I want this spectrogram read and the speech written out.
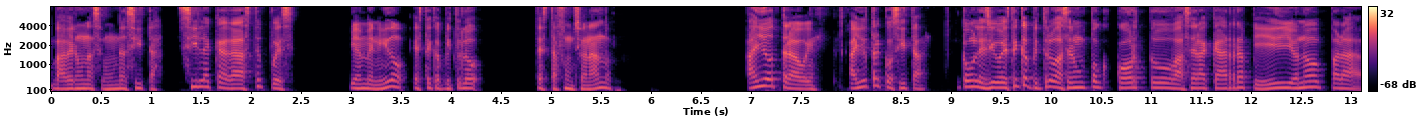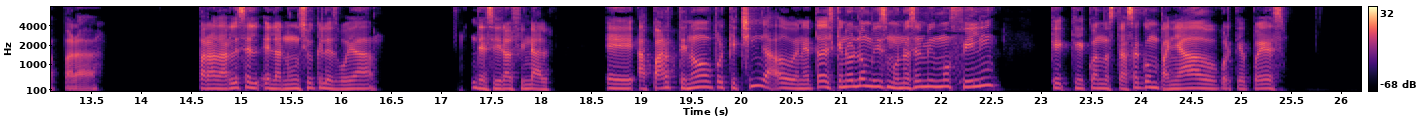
va a haber una segunda cita. Si la cagaste, pues bienvenido, este capítulo te está funcionando. Hay otra, güey. Hay otra cosita. Como les digo, este capítulo va a ser un poco corto, va a ser acá rapidillo, ¿no? Para, para, para darles el, anuncio que les voy a decir al final. Eh, aparte, ¿no? Porque chingado, neta, es que no es lo mismo, no es el mismo feeling que, que cuando estás acompañado, porque pues,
